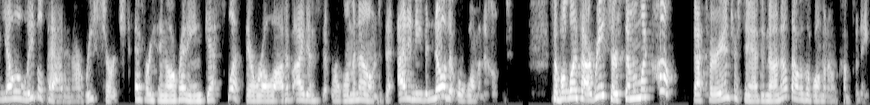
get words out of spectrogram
yellow legal pad and I researched everything already. And guess what? There were a lot of items that were woman owned that I didn't even know that were woman owned. So, but once I researched them, I'm like, huh, that's very interesting. I did not know that was a woman owned company.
